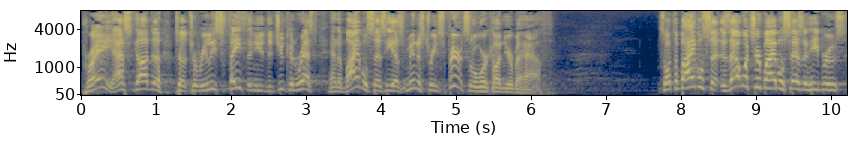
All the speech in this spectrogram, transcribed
Pray, ask God to, to, to, release faith in you that you can rest. And the Bible says He has ministering spirits that'll work on your behalf. That's what the Bible says. Is that what your Bible says in Hebrews?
